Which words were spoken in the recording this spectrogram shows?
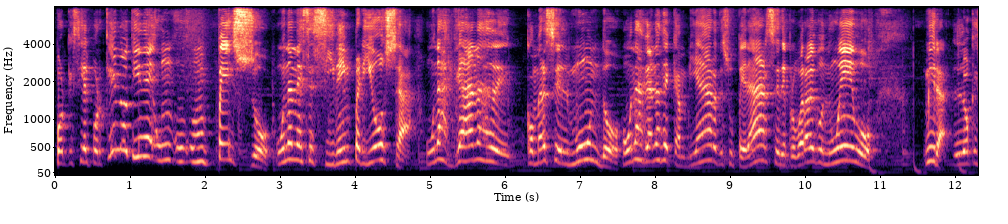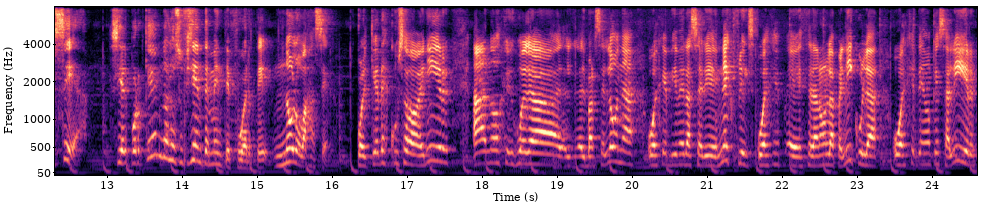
Porque si el por qué no tiene un, peso, una necesidad imperiosa, unas ganas de comerse el mundo, unas ganas de cambiar, de superarse, de probar algo nuevo, mira, lo que sea, si el porqué no es lo suficientemente fuerte, no lo vas a hacer. Cualquier excusa va a venir. Ah, no, es que juega el, Barcelona, o es que viene la serie de Netflix, o es que eh, se la película, o es que tengo que salir,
